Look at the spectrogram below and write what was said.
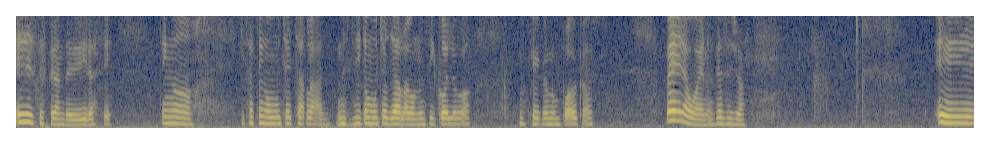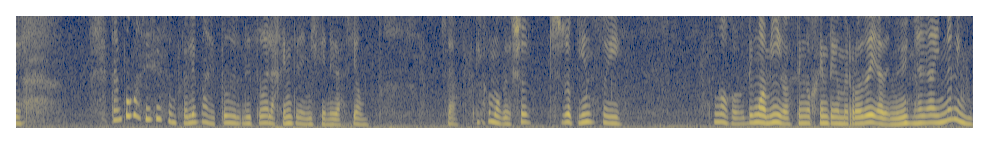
es desesperante vivir así. Tengo, quizás tengo mucha charla, necesito mucha charla con un psicólogo, que con un podcast. Pero bueno, qué sé yo. Eh, tampoco sé si es un problema de, todo, de toda la gente de mi generación. O sea, es como que yo, yo lo pienso y tengo, tengo amigos, tengo gente que me rodea de mi misma edad y no le, no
